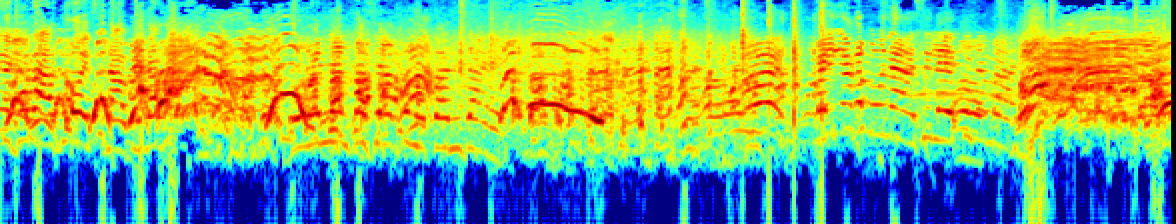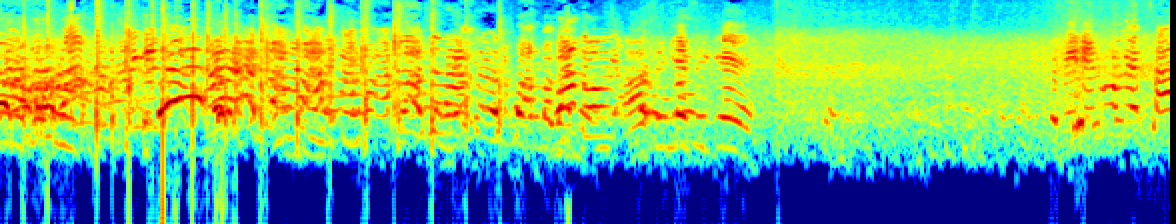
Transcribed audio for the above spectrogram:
Sigurado eh, sinabi na. Ganyan kasi ako matanda eh. Pahinga ka muna. Si Letty naman. Ah, sige, sige. Sabihin mo ulit ha.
